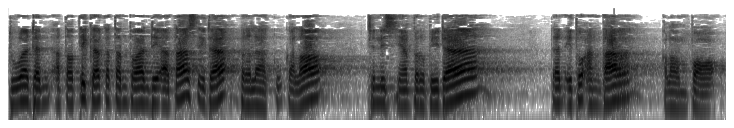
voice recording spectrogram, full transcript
dua dan atau tiga ketentuan di atas tidak berlaku kalau jenisnya berbeda dan itu antar kelompok.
